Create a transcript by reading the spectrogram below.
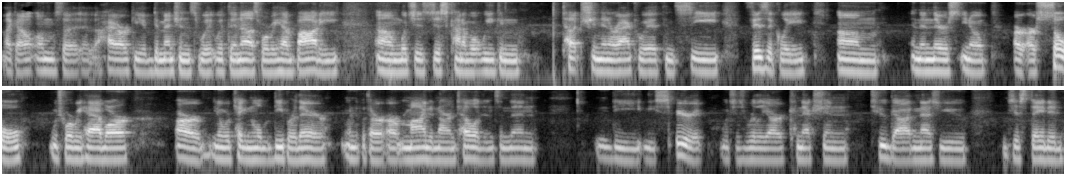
like a, almost a, a, hierarchy of dimensions w- within us where we have body, um, which is just kind of what we can touch and interact with and see physically. Um, and then there's, you know, our, our soul, which where we have our, our, you know, we're taking a little bit deeper there with our, our mind and our intelligence. And then the, the spirit, which is really our connection to God. And as you just stated,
